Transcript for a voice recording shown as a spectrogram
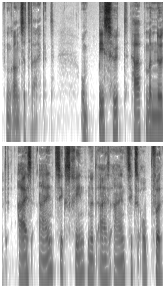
vom Ganzen tragen. Und bis heute hat man nicht ein einziges Kind, nicht ein einziges Opfer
